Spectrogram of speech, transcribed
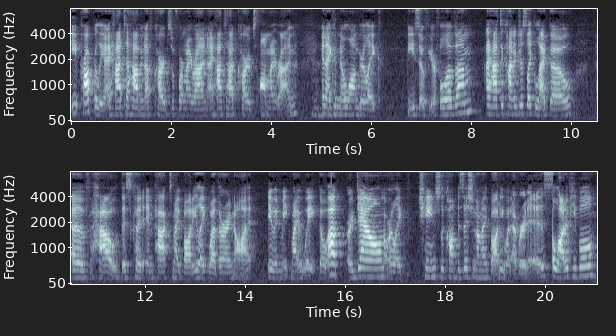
eat properly. I had to have enough carbs before my run. I had to have carbs on my run. Mm-hmm. And I could no longer like be so fearful of them. I had to kind of just like let go of how this could impact my body, like whether or not it would make my weight go up or down or like change the composition of my body, whatever it is. A lot of people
